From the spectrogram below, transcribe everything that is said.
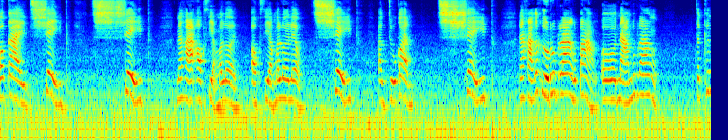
ก็ไก่ shape shape นะคะ ออกเสียงมาเลย ออกเสียงมาเลยเร็ว shape ปากจูก่อน shape นะคะ ก็คือรูปร่างหรือเปล่า เออ น้ำรูปร่าง จะขึ้น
